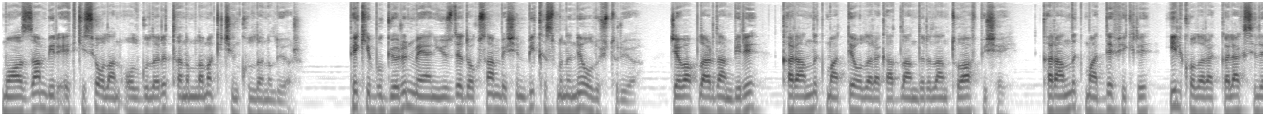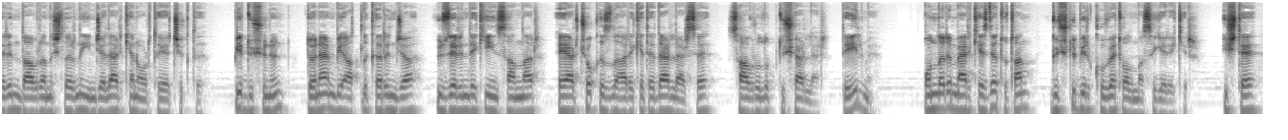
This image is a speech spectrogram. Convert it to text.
muazzam bir etkisi olan olguları tanımlamak için kullanılıyor. Peki bu görünmeyen %95'in bir kısmını ne oluşturuyor? Cevaplardan biri karanlık madde olarak adlandırılan tuhaf bir şey. Karanlık madde fikri ilk olarak galaksilerin davranışlarını incelerken ortaya çıktı. Bir düşünün, dönen bir atlı karınca, üzerindeki insanlar eğer çok hızlı hareket ederlerse savrulup düşerler, değil mi? Onları merkezde tutan güçlü bir kuvvet olması gerekir. İşte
